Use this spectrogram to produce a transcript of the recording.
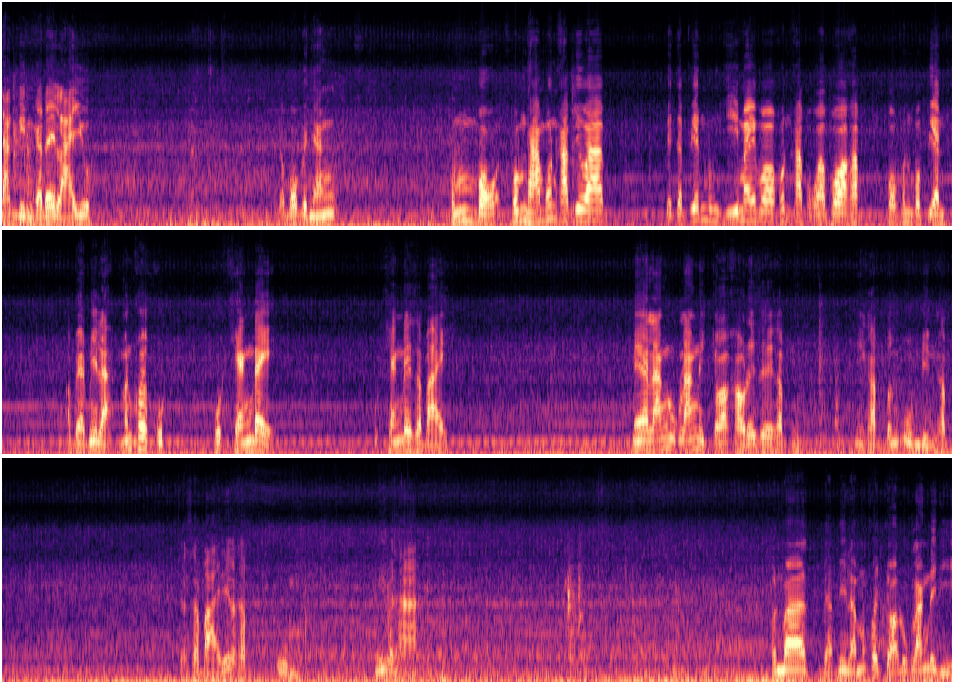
ตักดินก็ได้หลายอยู่ก็บอกเป็นยังผมบอกผมถามคนขับอยู่ว่า เป็นแตะเปลี่ยนบุงกีไหมบอคนขับบอกว่าบอครับบอกคนบอเปลี่ยน เอาแบบนี้แหละมันค่อยขุดขุดแข็งได้ขุดแข็งได้สบาย แม่ล้างลูกล้างนี่จอเขาได้เลยครับนี่ นี่ครับเบิ้งอุ้มดินครับ จะสบายนี่แหละครับ อุ้มไม่มีปัญหาคนมาแบบนี้แหละมันค่อยเจาะลูกล้างได้ดี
